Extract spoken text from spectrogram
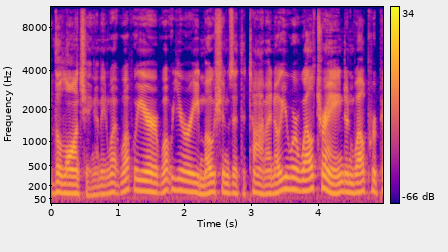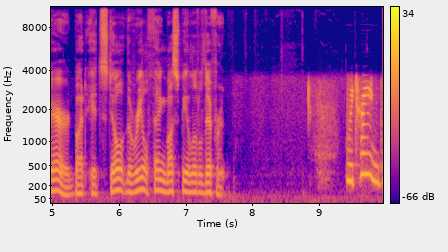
the launching? I mean, what, what were your what were your emotions at the time? I know you were well trained and well prepared, but it's still the real thing must be a little different. We trained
